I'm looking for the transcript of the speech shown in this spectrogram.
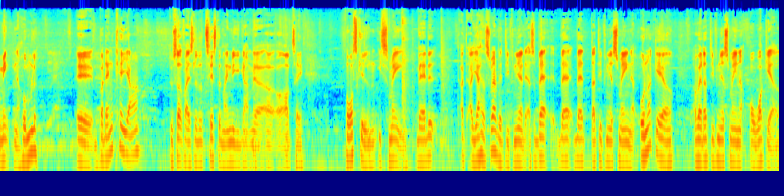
mængden af humle. Øh, hvordan kan jeg... Du sad faktisk lidt og testede mig, inden vi gik i gang med at, at optage forskellen i smagen. Hvad er det... Og, og jeg havde svært ved at definere det. Altså, hvad, hvad, hvad der definerer smagen af undergæret, og hvad der definerer smagen af overgæret.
